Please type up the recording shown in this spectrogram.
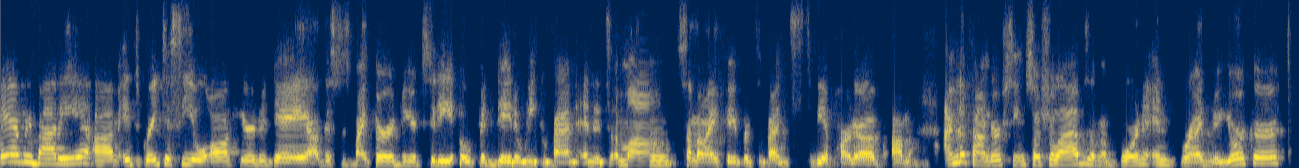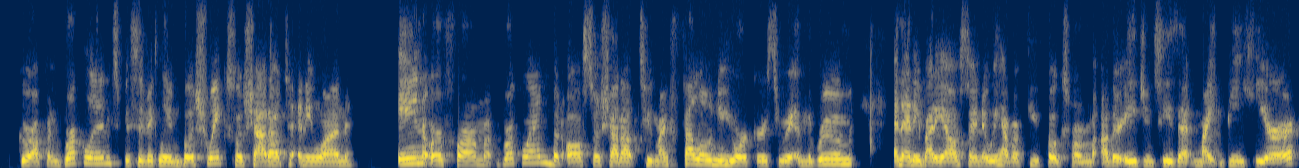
Hey, everybody. Um, it's great to see you all here today. Uh, this is my third New York City Open Data Week event, and it's among some of my favorite events to be a part of. Um, I'm the founder of Seam Social Labs. I'm a born and bred New Yorker grew up in Brooklyn, specifically in Bushwick. So shout out to anyone in or from Brooklyn, but also shout out to my fellow New Yorkers who are in the room and anybody else. I know we have a few folks from other agencies that might be here.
